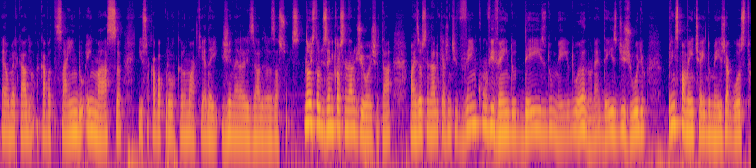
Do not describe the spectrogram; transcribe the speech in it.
é, o mercado acaba saindo em massa e isso acaba provocando uma queda generalizada das ações. Não estou dizendo que é o cenário de hoje, tá? Mas é o cenário que a gente vem convivendo desde o meio do ano, né? Desde julho principalmente aí do mês de agosto,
